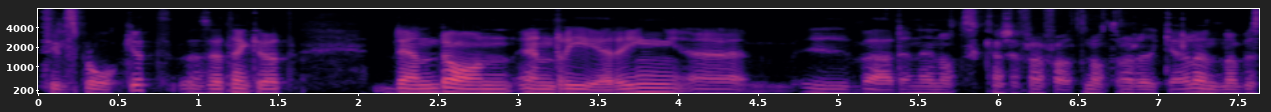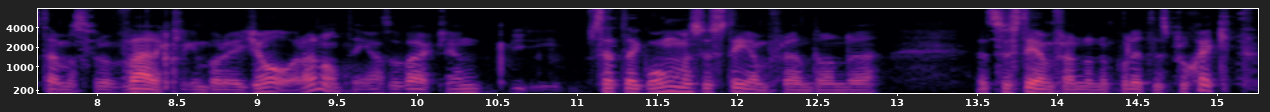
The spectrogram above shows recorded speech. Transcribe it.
till språket. Så jag tänker att den dagen en regering eh, i världen, i något, kanske framförallt i något av de rikare länderna, bestämmer sig för att verkligen börja göra någonting, alltså verkligen sätta igång med systemförändrande, ett systemförändrande politiskt projekt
